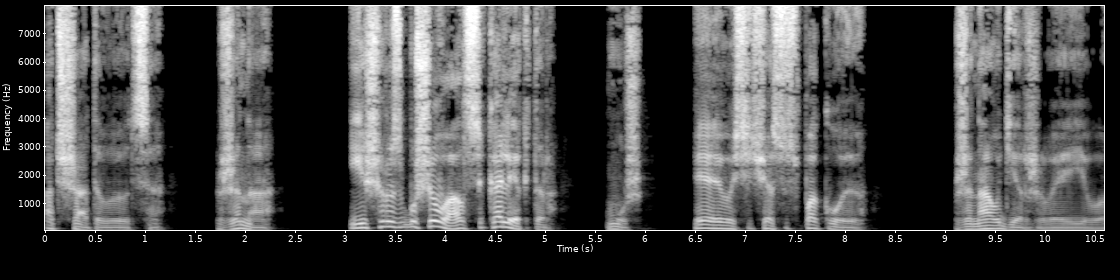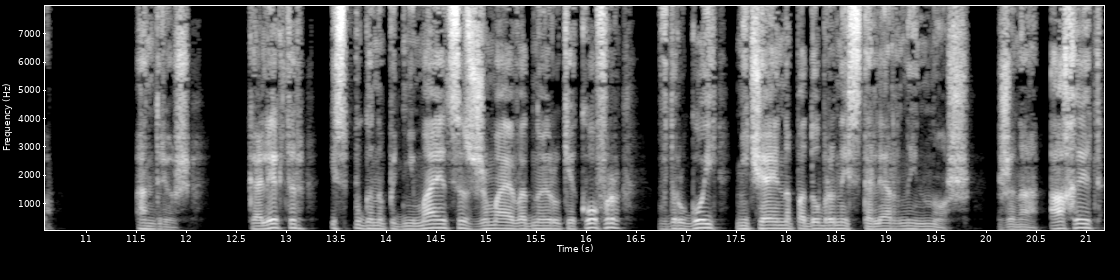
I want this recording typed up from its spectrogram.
отшатываются. Жена. Ишь разбушевался коллектор. Муж. Я его сейчас успокою жена удерживая его. «Андрюш». Коллектор испуганно поднимается, сжимая в одной руке кофр, в другой — нечаянно подобранный столярный нож. Жена ахает,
